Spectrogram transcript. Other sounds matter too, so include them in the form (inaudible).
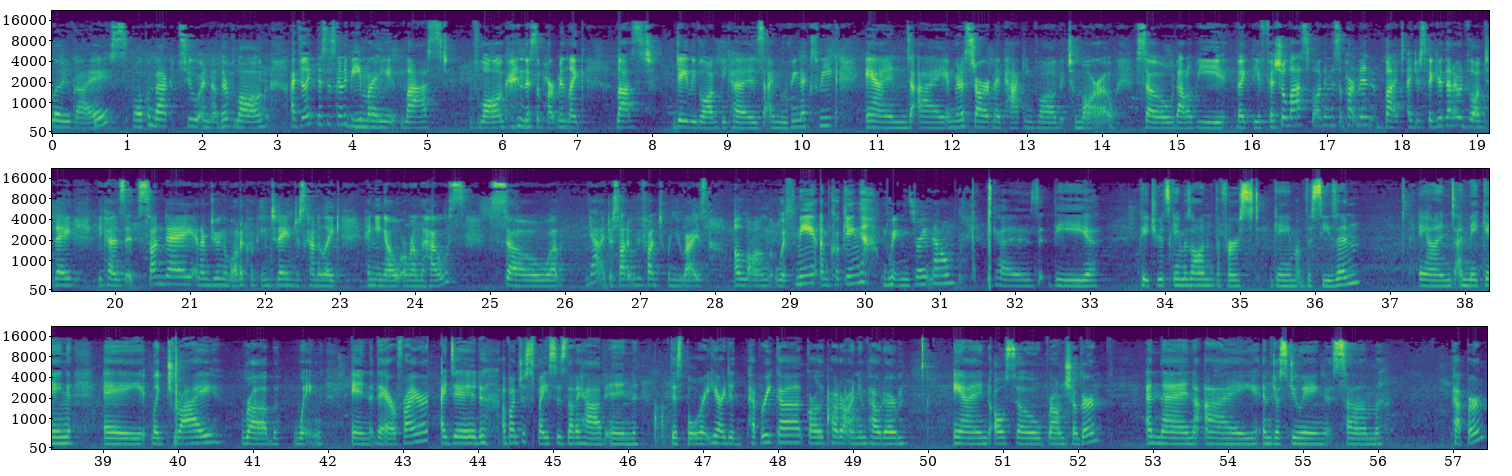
Hello you guys. Welcome back to another vlog. I feel like this is gonna be my last vlog in this apartment like last daily vlog because i'm moving next week and i am gonna start my packing vlog tomorrow. So that'll be like the official last vlog in this apartment but i just figured that i would vlog today because it's sunday and i'm doing a lot of cooking today and just kind of like hanging out around the house. So yeah, I just thought it would be fun to bring you guys along with me. I'm cooking (laughs) wings right now because the Patriots game is on, the first game of the season. And I'm making a like dry rub wing in the air fryer. I did a bunch of spices that I have in this bowl right here. I did paprika, garlic powder, onion powder, and also brown sugar. And then I am just doing some pepper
